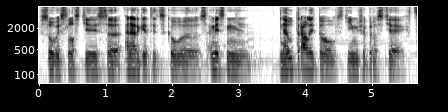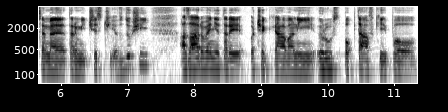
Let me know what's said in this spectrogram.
v souvislosti s energetickou, s emisní neutralitou, s tím, že prostě chceme tady mít čistší vzduší a zároveň je tady očekávaný růst poptávky po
